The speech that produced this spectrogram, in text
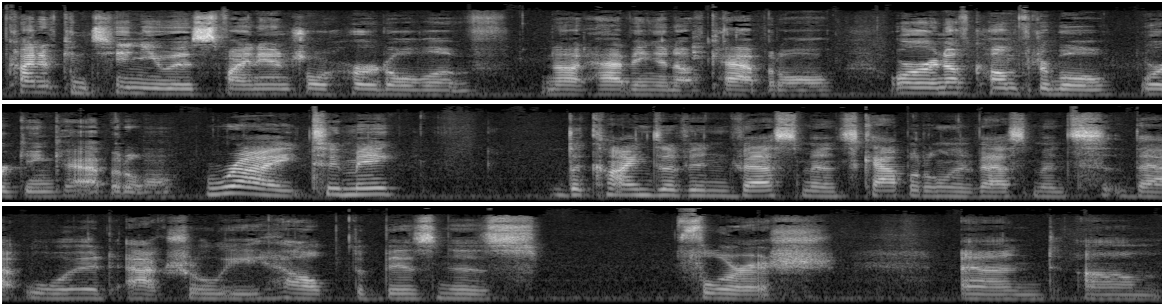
kind of continuous financial hurdle of not having enough capital or enough comfortable working capital. Right, to make the kinds of investments, capital investments that would actually help the business flourish and um,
